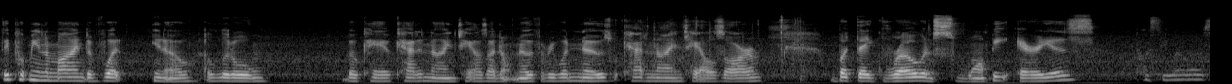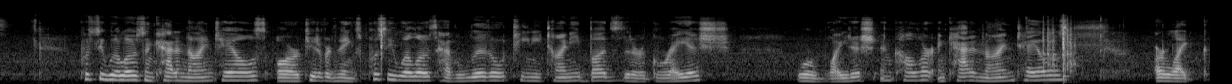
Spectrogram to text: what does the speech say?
they put me in the mind of what, you know, a little bouquet of cat o' nine tails. I don't know if everyone knows what cat o' nine tails are, but they grow in swampy areas. Pussy willows. Pussy willows and cat o' nine tails are two different things. Pussy willows have little teeny tiny buds that are grayish or whitish in color, and cat o' nine tails are like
